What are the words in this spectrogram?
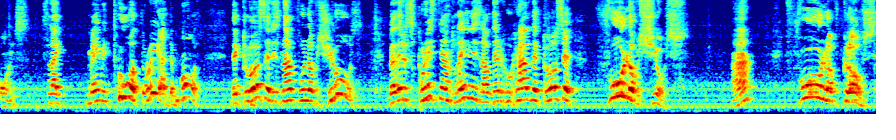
owns. It's like maybe two or three at the most. The closet is not full of shoes. But there's Christian ladies out there who have the closet full of shoes. Huh? Full of clothes.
